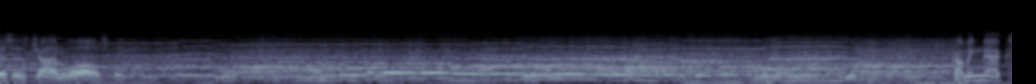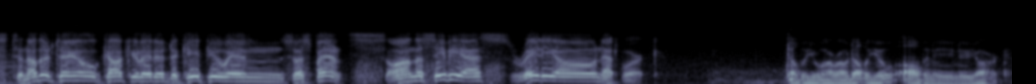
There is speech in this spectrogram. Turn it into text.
This is John Wall speaking. Coming next, another tale calculated to keep you in suspense on the CBS Radio Network. WROW, Albany, New York.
